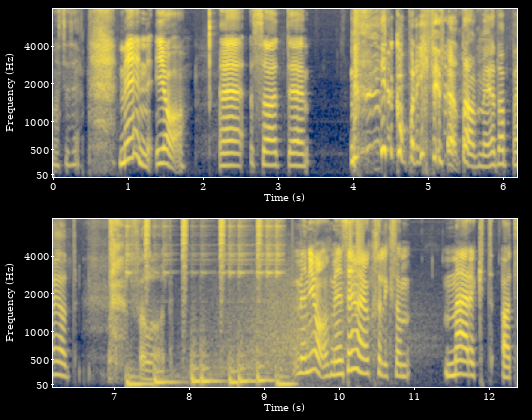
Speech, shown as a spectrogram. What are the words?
måste jag säga. Men ja, eh, så att eh, jag kom på riktigt helt av mig. Jag tappade helt. Förlåt. Men ja, men sen har jag också liksom märkt att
